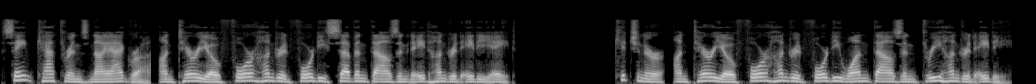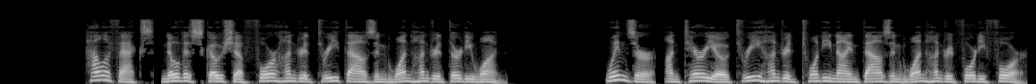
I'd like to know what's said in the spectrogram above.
St. Catharines Niagara, Ontario 447,888 Kitchener, Ontario 441380 Halifax, Nova Scotia 403131 Windsor, Ontario 329144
